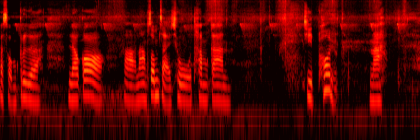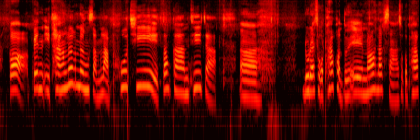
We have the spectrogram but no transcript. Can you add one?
ผสมเกลือ แล้วก็น้ำส้มสายชูทำการฉีดพ่นนะก็เป็นอีกทางเลือกหนึ่งสำหรับผู้ที่ต้องการที่จะดูแลสุขภาพของตัวเองเนาะรักษาสุขภาพ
